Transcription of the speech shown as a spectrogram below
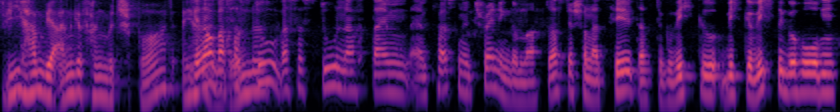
wie haben wir angefangen mit Sport? Ja, genau, was hast du, was hast du nach deinem äh, Personal Training gemacht? Du hast ja schon erzählt, dass du Gewicht, Gewicht, Gewichte gehoben,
